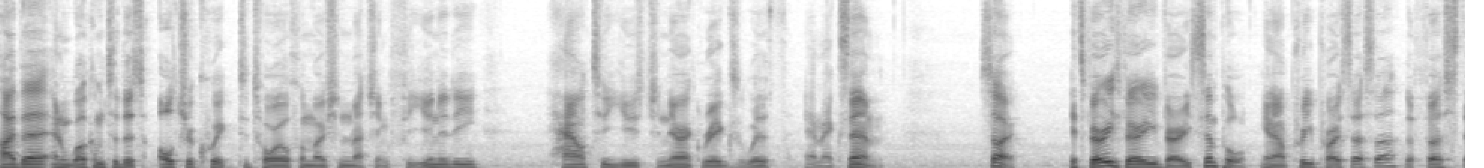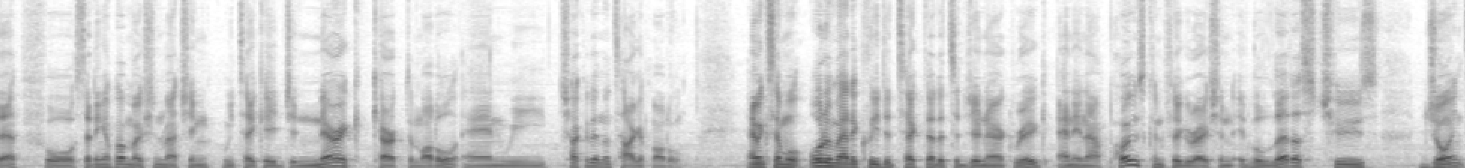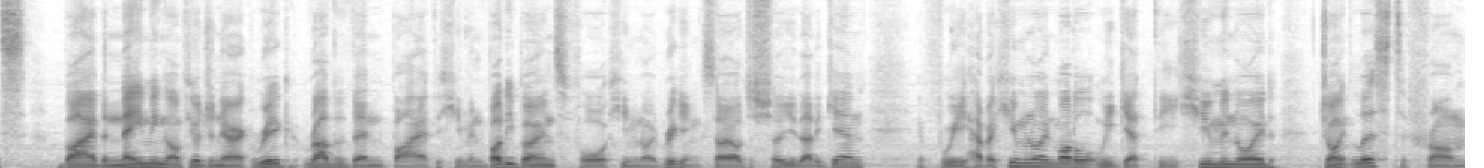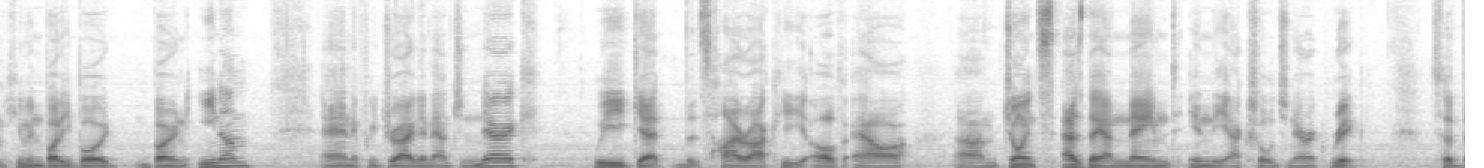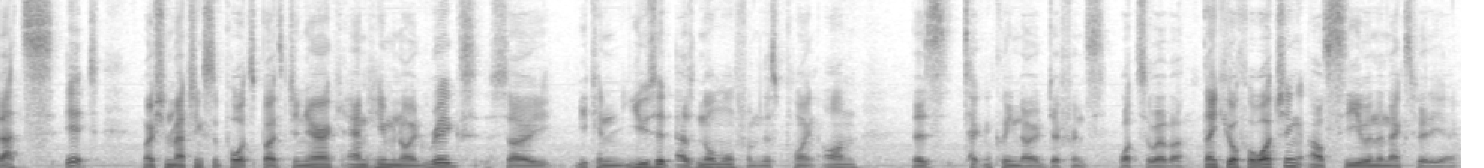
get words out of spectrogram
Hi there and welcome to this ultra quick tutorial for motion matching for Unity, how to use generic rigs with MXM. So, it's very very very simple. In our preprocessor, the first step for setting up our motion matching, we take a generic character model and we chuck it in the target model. MXM will automatically detect that it's a generic rig and in our pose configuration it will let us choose joints by the naming of your generic rig rather than by the human body bones for humanoid rigging. So I'll just show you that again. If we have a humanoid model, we get the humanoid joint list from human body bo bone enum. And if we drag in our generic, we get this hierarchy of our um, joints as they are named in the actual generic rig. So that's it. Motion matching supports both generic and humanoid rigs, so you can use it as normal from this point on. There's technically no difference whatsoever. Thank you all for watching. I'll see you in the next video.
